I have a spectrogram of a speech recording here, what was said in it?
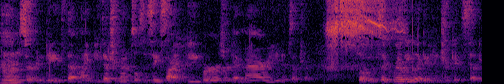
and Mhm. certain dates that might be detrimental, to say sign papers or get married, etc. So it's like really like an intricate study.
